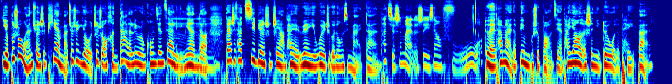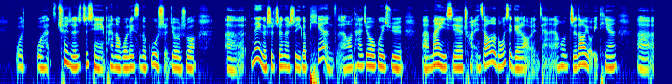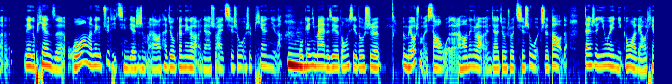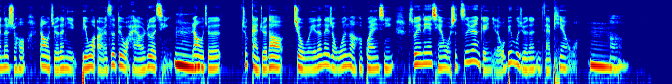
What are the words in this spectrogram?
也不说完全是骗吧，就是有这种很大的利润空间在里面的。嗯嗯但是他即便是这样，他也愿意为这个东西买单。他其实买的是一项服务。对他买的并不是保健，他要的是你对我的陪伴。我我还确实之前也看到过类似的故事，就是说，呃，那个是真的是一个骗子，然后他就会去呃卖一些传销的东西给老人家，然后直到有一天，呃。那个骗子，我忘了那个具体情节是什么，然后他就跟那个老人家说：“哎，其实我是骗你的，嗯我给你卖的这些东西都是就没有什么效果的。”然后那个老人家就说：“其实我知道的，但是因为你跟我聊天的时候，让我觉得你比我儿子对我还要热情，嗯，让我觉得就感觉到久违的那种温暖和关心，所以那些钱我是自愿给你的，我并不觉得你在骗我。嗯嗯，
